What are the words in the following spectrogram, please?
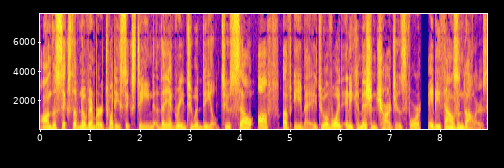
On the 6th of November 2016, they agreed to a deal to sell off of eBay to avoid any commission charges for $80,000.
